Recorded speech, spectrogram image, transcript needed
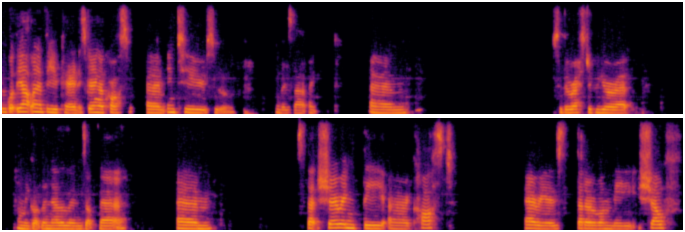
we've got the outline of the UK and it's going across um, into sort of, what is that, like, um, so the rest of Europe, and we got the Netherlands up there. Um, that's showing the uh, karst areas that are on the shelf,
